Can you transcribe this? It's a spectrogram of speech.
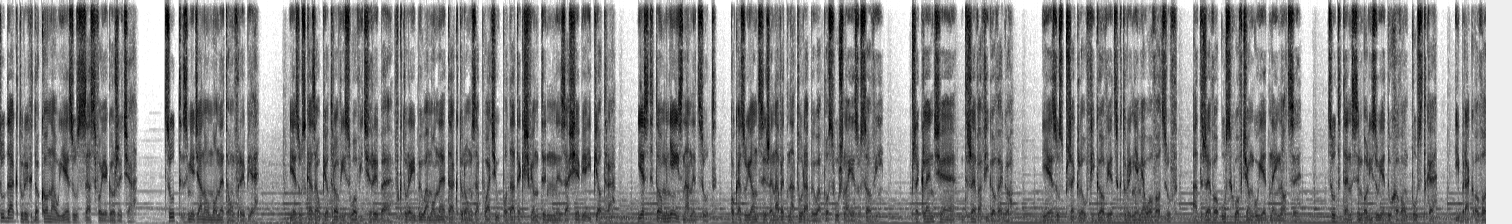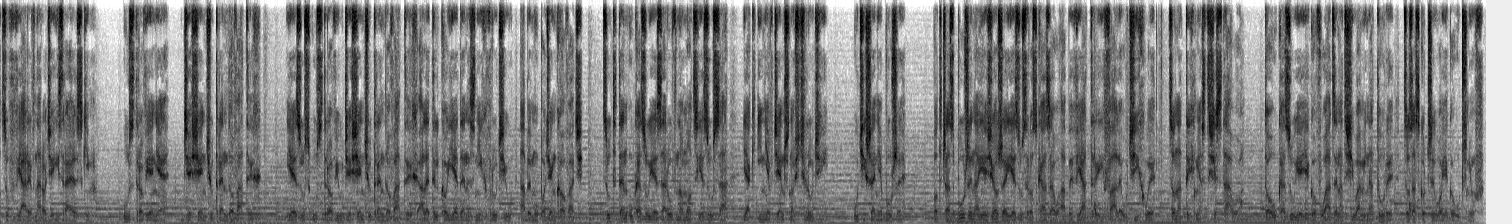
Cuda, których dokonał Jezus za swojego życia. Cud z miedzianą monetą w rybie. Jezus kazał Piotrowi złowić rybę, w której była moneta, którą zapłacił podatek świątynny za siebie i Piotra. Jest to mniej znany cud, pokazujący, że nawet natura była posłuszna Jezusowi. Przeklęcie drzewa figowego. Jezus przeklął figowiec, który nie miał owoców, a drzewo uschło w ciągu jednej nocy. Cud ten symbolizuje duchową pustkę i brak owoców wiary w narodzie izraelskim. Uzdrowienie dziesięciu trędowatych. Jezus uzdrowił dziesięciu trędowatych, ale tylko jeden z nich wrócił, aby mu podziękować. Cud ten ukazuje zarówno moc Jezusa, jak i niewdzięczność ludzi. Uciszenie burzy. Podczas burzy na jeziorze Jezus rozkazał, aby wiatry i fale ucichły, co natychmiast się stało. To ukazuje Jego władzę nad siłami natury, co zaskoczyło Jego uczniów.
